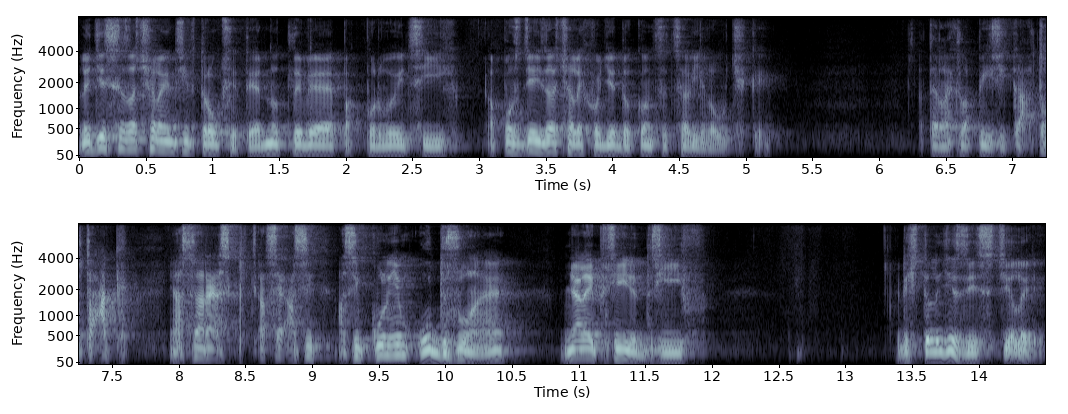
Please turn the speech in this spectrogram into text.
Lidi se začali nejdřív trousit jednotlivě, pak po dvojicích a později začali chodit dokonce celý hloučky. A tenhle chlapík říká, to tak, já se asi, asi, asi kvůli něm udřu, ne? Měli přijít dřív. Když ty lidi zjistili,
